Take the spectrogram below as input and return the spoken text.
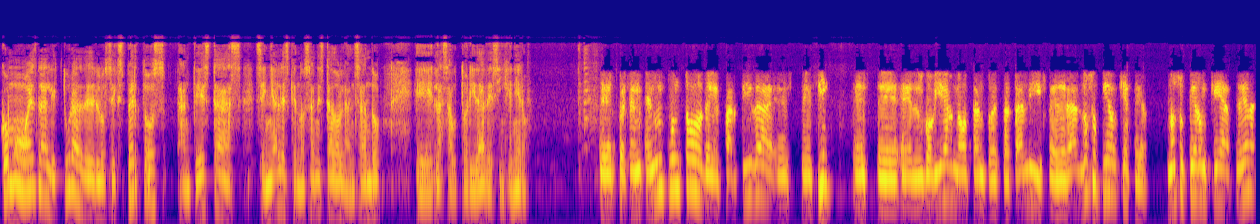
¿Cómo es la lectura de los expertos ante estas señales que nos han estado lanzando eh, las autoridades, ingeniero? Eh, pues en, un punto de partida, este, sí, este, el gobierno, tanto estatal y federal, no supieron qué hacer, no supieron qué hacer,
